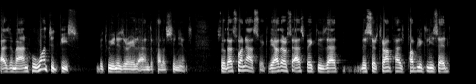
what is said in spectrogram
as a man who wanted peace between Israel and the Palestinians. So that's one aspect. The other aspect is that Mr. Trump has publicly said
